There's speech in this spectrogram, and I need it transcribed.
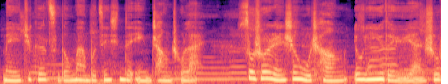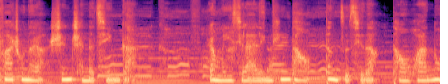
每一句歌词都漫不经心地吟唱出来，诉说人生无常，用音乐的语言抒发出那深沉的情感。让我们一起来聆听到邓紫棋的《桃花诺》。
